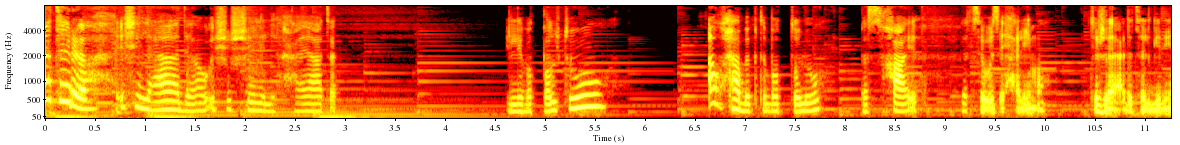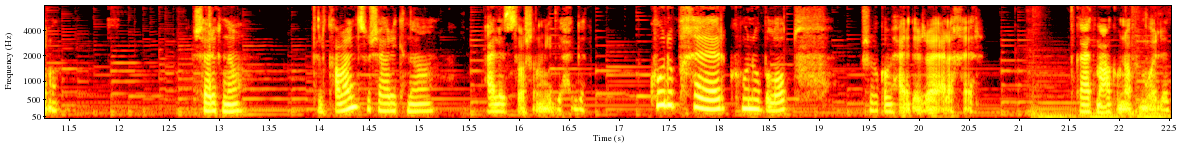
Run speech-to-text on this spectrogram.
يا ترى إيش العادة أو إيش الشيء اللي في حياتك اللي بطلته أو حابب تبطله بس خايف لا تسوي زي حليمة ترجع عادتها القديمة؟ شاركنا في ال comments وشاركنا على ال social media حقك. كونوا بخير كونوا بلطف أشوفكم الحلقة الجاية على خير. كانت معكم نوف المولد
